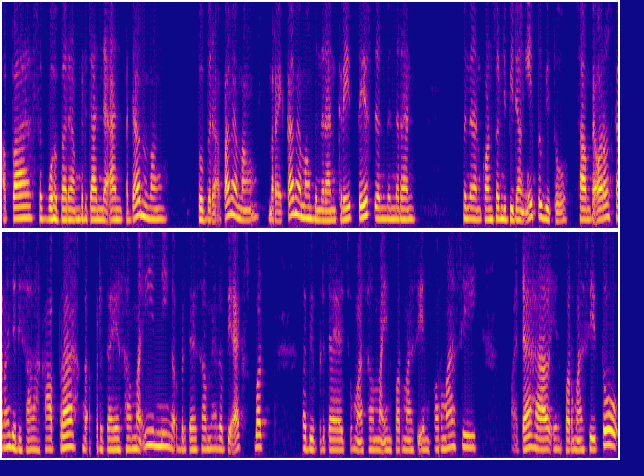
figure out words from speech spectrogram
apa sebuah barang bercandaan. Padahal memang beberapa memang mereka memang beneran kritis dan beneran beneran concern di bidang itu gitu. Sampai orang sekarang jadi salah kaprah, nggak percaya sama ini, nggak percaya sama yang lebih expert, lebih percaya cuma sama informasi-informasi. Padahal informasi itu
